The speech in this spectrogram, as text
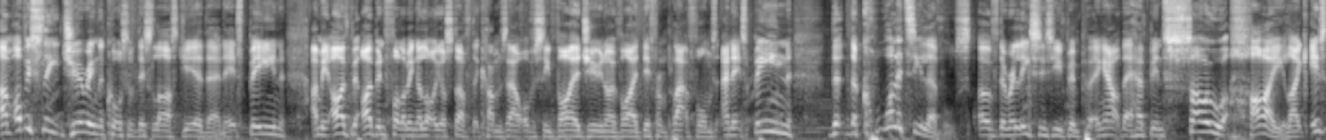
um, obviously during the course of this last year, then it's been. I mean, I've been, I've been following a lot of your stuff that comes out, obviously via Juno, via different platforms, and it's been the the quality levels of the releases you've been putting out there have been so high. Like, is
